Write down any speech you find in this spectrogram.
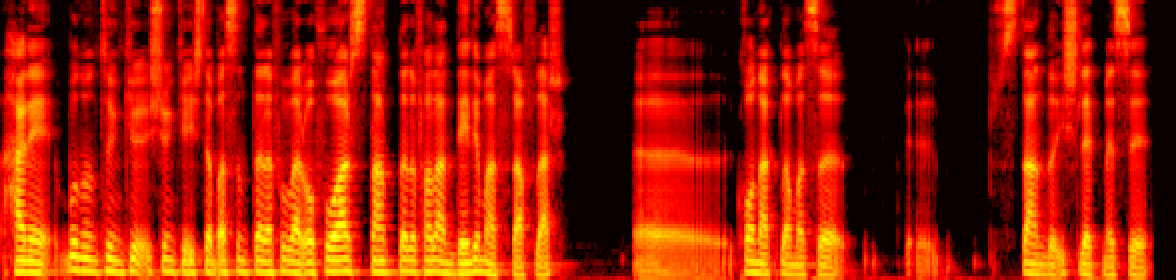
Hani bunun çünkü çünkü işte basın tarafı var. O fuar standları falan deli masraflar. Ee, konaklaması standı işletmesi,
